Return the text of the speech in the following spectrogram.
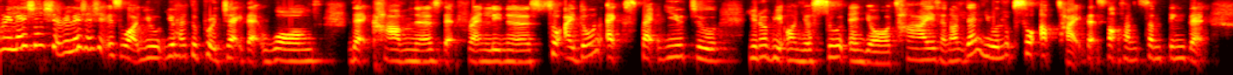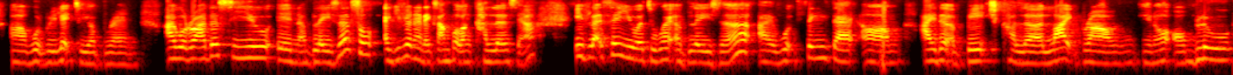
relationship relationship is what you you have to project that warmth that calmness that friendliness. So i don't expect you to you know be on your suit and your ties and all. Then you look so uptight. That's not some, something that uh, would relate to your brand. I would rather see you in a blazer. So i give you an example on colors yeah. If let's say you were to wear a blazer i would think that um, either a beige color light brown you know or blue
